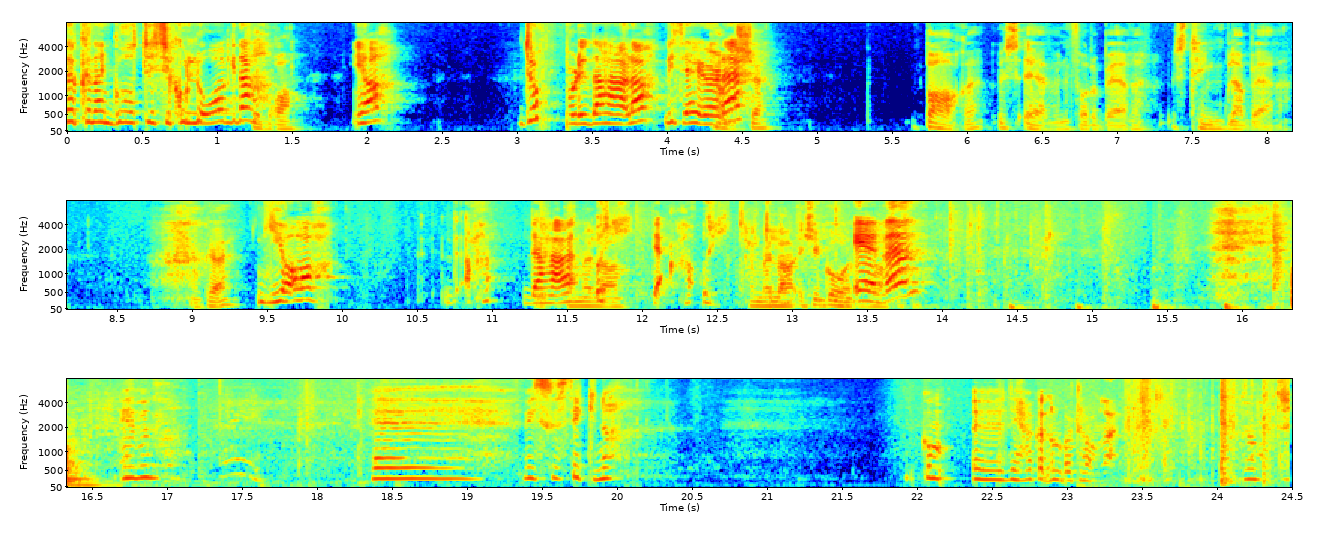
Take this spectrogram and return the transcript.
Da kan jeg gå til psykolog, da. Så bra. Ja. Dropper du det her, da? Hvis jeg gjør Kanskje. det? Bare hvis Even får det bedre. Hvis ting blir bedre. Ok? Ja. Det her, det her, Camilla. Oi, det her orker jeg Camilla, ikke gå inn. Even? Even. Eh, vi skal stikke nå. Kom, uh, de her kan du bare ta med deg. Sånt.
